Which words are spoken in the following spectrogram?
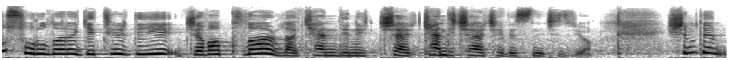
bu sorulara getirdiği cevaplarla kendini kendi çerçevesini çiziyor. Şimdi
